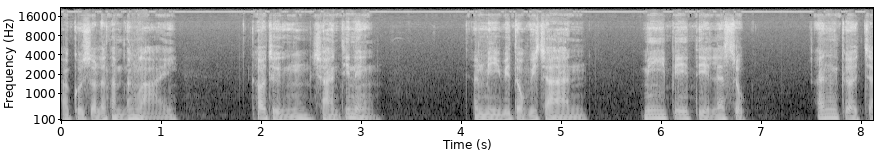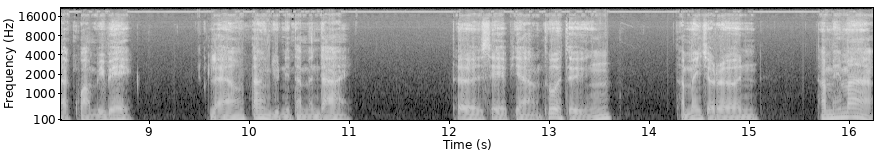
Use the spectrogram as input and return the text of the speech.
อากุศลธรรมทั้งหลาย เข้าถึงฌานที่หนึ่งอันมีวิตกวิจารมีปีติและสุข อันเกิดจากความวิเวก แล้วตั้งอยู่ในธรรมนั้นได้ เธอเสพอย่างทั่วถึงทำให้เจริญทำให้มาก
